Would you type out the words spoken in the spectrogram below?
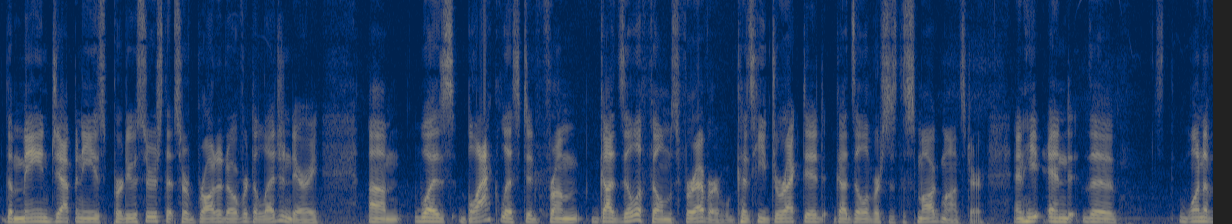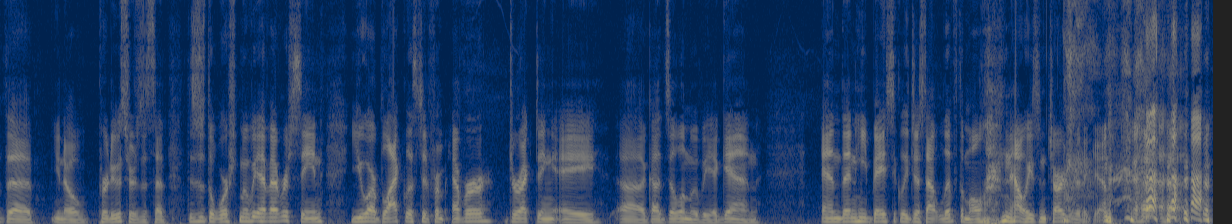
the main Japanese producers that sort of brought it over to Legendary, um, was blacklisted from Godzilla films forever because he directed Godzilla versus the Smog Monster, and he and the one of the you know producers has said this is the worst movie I've ever seen. You are blacklisted from ever directing a uh, Godzilla movie again. And then he basically just outlived them all, and now he's in charge of it again.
